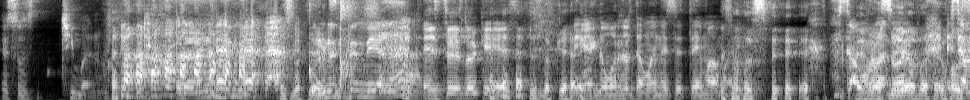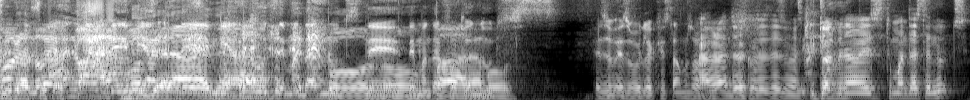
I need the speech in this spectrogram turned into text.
eso es chimba, ¿no? o sea, no entendía, Es lo que uno no es. entendía nada. esto es lo que es. Es lo que Venga. ¿cómo resultamos en este tema, man? No sé. Estamos hablando de, estamos hablando de. Ah, no, enviar, de enviar Araña, nudes, de mandar nudes, de, mandar fotos nudes. Eso, eso fue lo que estábamos hablando. Hablando de cosas desnudas. ¿Y tú alguna vez tú mandaste nudes?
